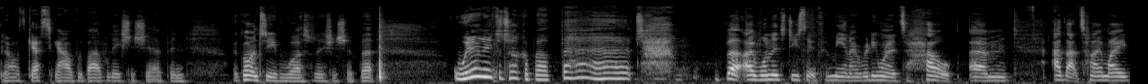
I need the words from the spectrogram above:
you know i was getting out of a bad relationship and i got into an even worse relationship but we don't need to talk about that but i wanted to do something for me and i really wanted to help um at that time i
